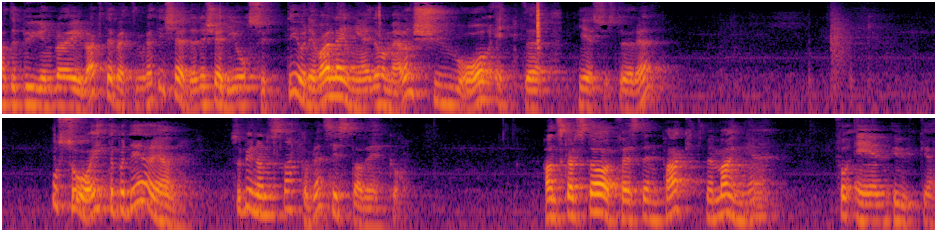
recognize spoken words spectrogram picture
At byen ble ødelagt, det vet vi at det skjedde. Det skjedde i år 70, og det var lenge, det var mer enn sju år etter Jesus døde. Og så, etterpå der igjen, så begynner han å snakke om den siste uka. Han skal stadfeste en pakt med mange for én uke.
